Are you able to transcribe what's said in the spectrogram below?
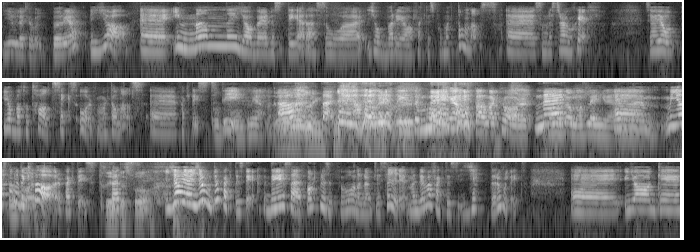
Julia kan väl börja? Ja, eh, innan jag började studera så jobbade jag faktiskt på McDonalds eh, som restaurangchef. Så jag har jobb, jobbat totalt sex år på McDonalds eh, faktiskt. Och det är imponerande. Det Ah, tack. Alltså, det är inte många som stannar kvar på. McDonalds längre Eh, än... men jag stannade kvar faktiskt. Trivdes bra. Ja, jag gjorde faktiskt det. Det är så här, folk blir så förvånade över att jag säger det, men det var faktiskt jätteroligt. Eh, jag eh,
